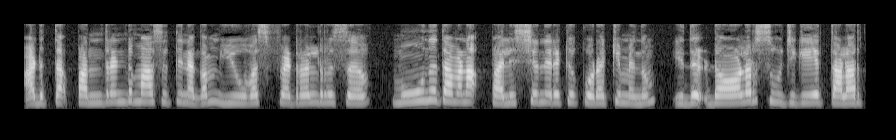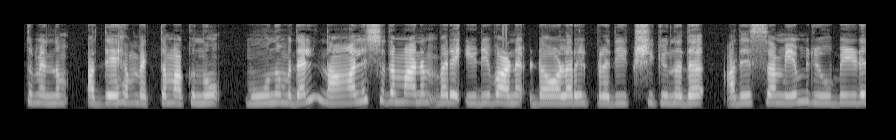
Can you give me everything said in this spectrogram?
അടുത്ത പന്ത്രണ്ട് മാസത്തിനകം യു എസ് ഫെഡറൽ റിസർവ് മൂന്ന് തവണ പലിശ നിരക്ക് കുറയ്ക്കുമെന്നും ഇത് ഡോളർ സൂചികയെ തളർത്തുമെന്നും അദ്ദേഹം വ്യക്തമാക്കുന്നു. മൂന്ന് മുതൽ നാല് ശതമാനം വരെ ഇടിവാണ് ഡോളറിൽ പ്രതീക്ഷിക്കുന്നത്. അതേസമയം രൂപയുടെ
